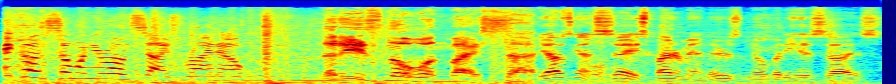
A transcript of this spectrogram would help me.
Pick on someone your own size, Rhino. There is no one my size. Yeah, I was gonna say Spider-Man. There's nobody his size.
